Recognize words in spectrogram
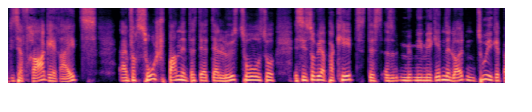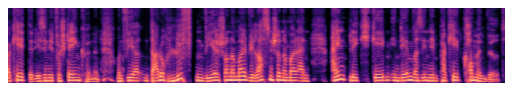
dieser Fragereiz einfach so spannend, der, der löst so, so, es ist so wie ein Paket, das, also wir, wir geben den Leuten zuige Pakete, die sie nicht verstehen können. Und wir, und dadurch lüften wir schon einmal, wir lassen schon einmal einen Einblick geben in dem, was in dem Paket kommen wird.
